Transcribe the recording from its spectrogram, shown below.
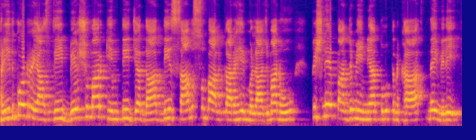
ਫਰੀਦਕੋਟ ਰਿਆਸਤੀ ਬੇਸ਼ੁਮਾਰ ਕੀਮਤੀ ਜਾਇਦਾਦ ਦੀ ਸਾਂਭ ਸੰਭਾਲ ਕਰ ਰਹੇ ਮੁਲਾਜ਼ਮਾਂ ਨੂੰ ਪਿਛਲੇ 5 ਮਹੀਨਿਆਂ ਤੋਂ ਤਨਖਾਹ ਨਹੀਂ ਮਿਲੀ।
